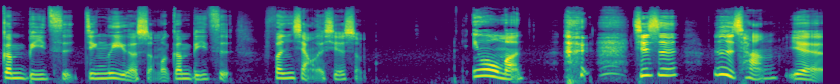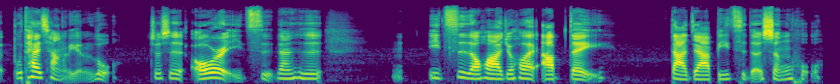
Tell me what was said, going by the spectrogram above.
跟彼此经历了什么？跟彼此分享了些什么？因为我们 其实日常也不太常联络，就是偶尔一次，但是一次的话就会 update 大家彼此的生活，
